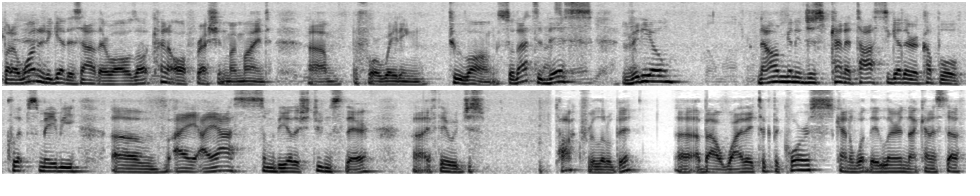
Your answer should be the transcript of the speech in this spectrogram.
but I wanted to get this out there while it was all kind of all fresh in my mind um, before waiting too long. So that's this video. Now I'm going to just kind of toss together a couple clips maybe of I, I asked some of the other students there uh, if they would just talk for a little bit uh, about why they took the course, kind of what they learned, that kind of stuff.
